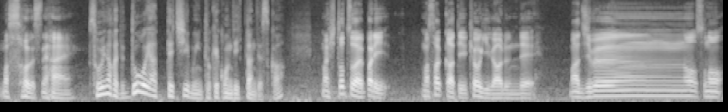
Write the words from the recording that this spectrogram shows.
まあ、そうですねはい。そういう中でどうやってチームに溶け込んでいったんですか、まあ、一つはやっぱり、まあ、サッカーという競技があるんでまあ、自分のその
